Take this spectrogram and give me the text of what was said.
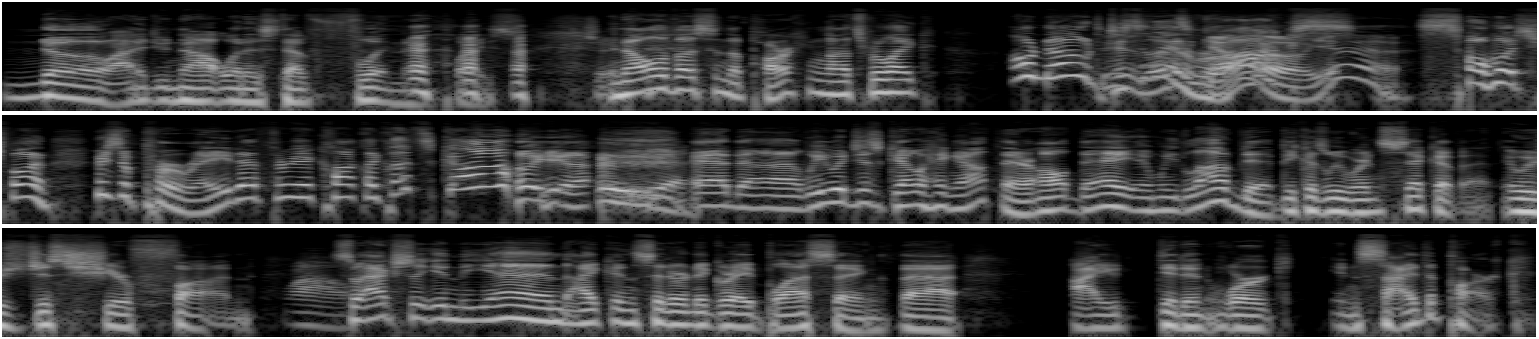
no, I do not want to step foot in that place. And all of us in the parking lots were like, oh no, Dude, Disneyland let's go. rocks. Yeah. So much fun. There's a parade at three o'clock. Like, let's go. You know? Yeah. And uh, we would just go hang out there all day and we loved it because we weren't sick of it. It was just sheer fun. Wow. So actually, in the end, I consider it a great blessing that I didn't work inside the park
